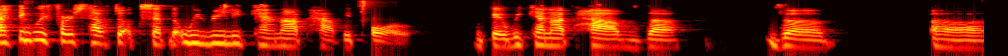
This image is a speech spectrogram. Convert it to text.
I think we first have to accept that we really cannot have it all. Okay, we cannot have the the uh,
